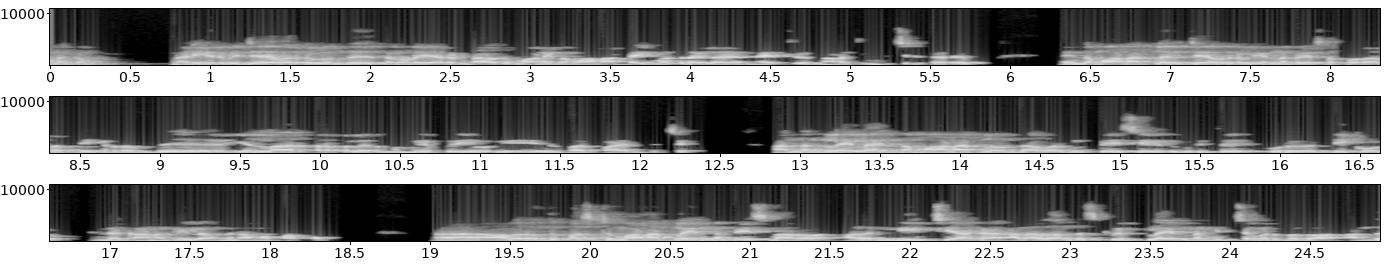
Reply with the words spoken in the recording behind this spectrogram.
வணக்கம். நடிகர் விஜய் அவர்கள் வந்து தன்னுடைய இரண்டாவது மாநில மாநாட்டை மதுரையில நேற்று நடத்தி முடிச்சிருக்காரு. இந்த மாநாட்டில் விஜய் அவர்கள் என்ன பேச போறார் அப்படிங்கிறது வந்து எல்லார் தரப்பிலிருந்தும் மிகப்பெரிய ஒரு எதிர்பார்ப்பா இருந்துச்சு. அந்த நிலையில இந்த மாநாட்டில் வந்து அவர்கள் பேசியது குறித்து ஒரு டீகோல் இந்த காணொலியில வந்து நாம பார்ப்போம். அவர் வந்து ஃபர்ஸ்ட் மாநாட்டில் என்ன பேசினாரோ அதை நீட்சியாக அதாவது அந்த ஸ்கிரிப்ட்ல என்ன மிச்சம் இருந்ததோ அந்த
